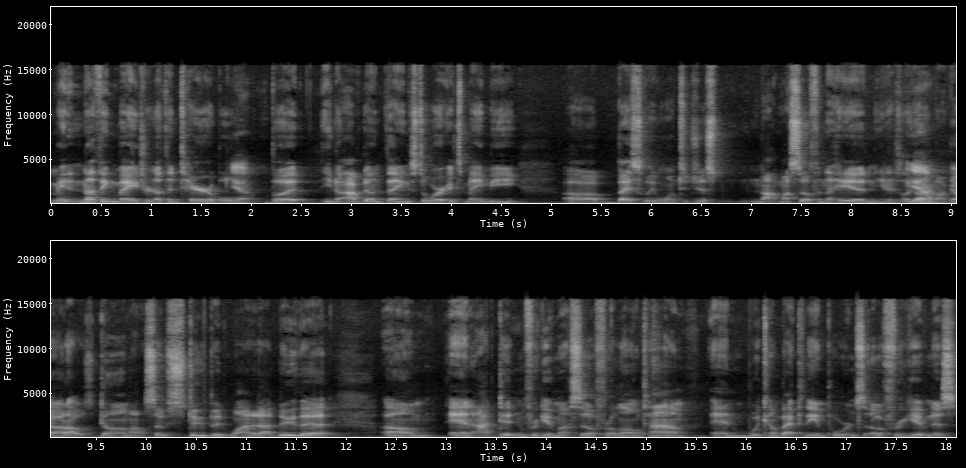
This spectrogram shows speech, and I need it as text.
I mean, nothing major, nothing terrible. Yeah. But you know, I've done things to where it's made me uh, basically want to just knock myself in the head, and you know, it's like, Yeah. oh my god, I was dumb, I was so stupid. Why did I do that? Um, and I didn't forgive myself for a long time. And we come back to the importance of forgiveness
